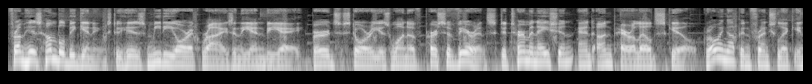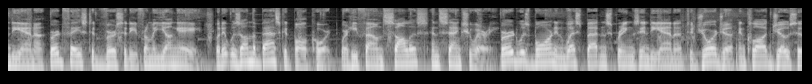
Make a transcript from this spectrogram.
From his humble beginnings to his meteoric rise in the NBA, Bird's story is one of perseverance, determination, and unparalleled skill. Growing up in French Lick, Indiana, Bird faced adversity from a young age, but it was on the basketball court where he found solace and sanctuary. Bird was born in West Baden Springs, Indiana, to Georgia and Claude Joseph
